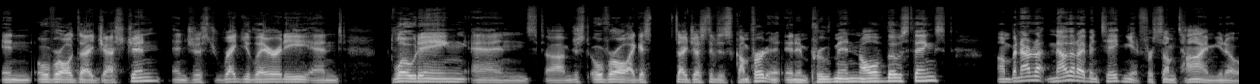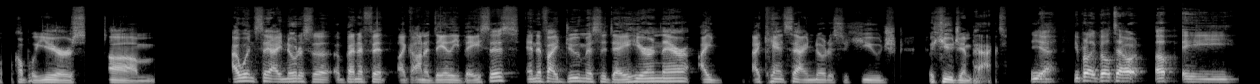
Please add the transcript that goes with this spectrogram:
in overall digestion and just regularity and bloating and um, just overall I guess digestive discomfort and, and improvement in all of those things. Um, but now that now that I've been taking it for some time, you know, a couple years, um, I wouldn't say I notice a, a, benefit like on a daily basis. And if I do miss a day here and there, I I can't say I notice a huge a huge impact. Yeah, you probably built out up a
